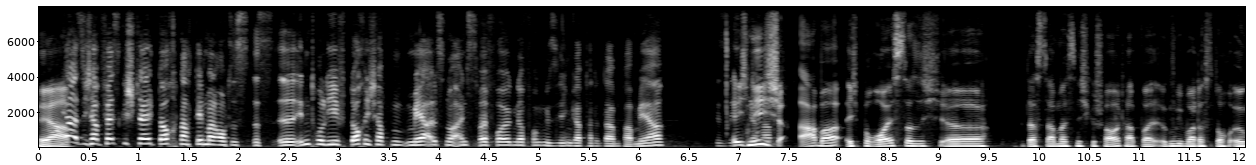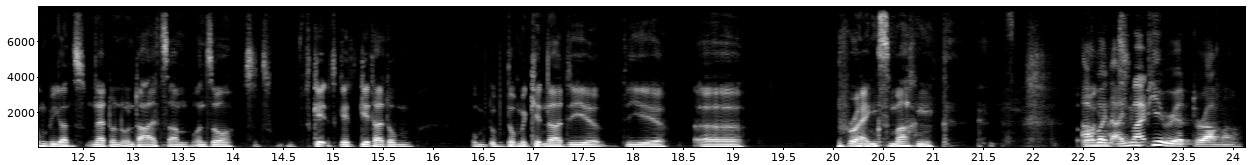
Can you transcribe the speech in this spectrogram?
Ja, Ja, also ich habe festgestellt, doch, nachdem man auch das, das äh, Intro lief, doch, ich habe mehr als nur ein, zwei Folgen davon gesehen gehabt, hatte da ein paar mehr gesehen. ich nicht, gehabt. aber ich bereue es, dass ich äh, das damals nicht geschaut habe, weil irgendwie war das doch irgendwie ganz nett und unterhaltsam und so. Es es geht, es geht, geht halt um, um, um dumme Kinder, die, die äh, Pranks machen. Aber in einem Period-Drama.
